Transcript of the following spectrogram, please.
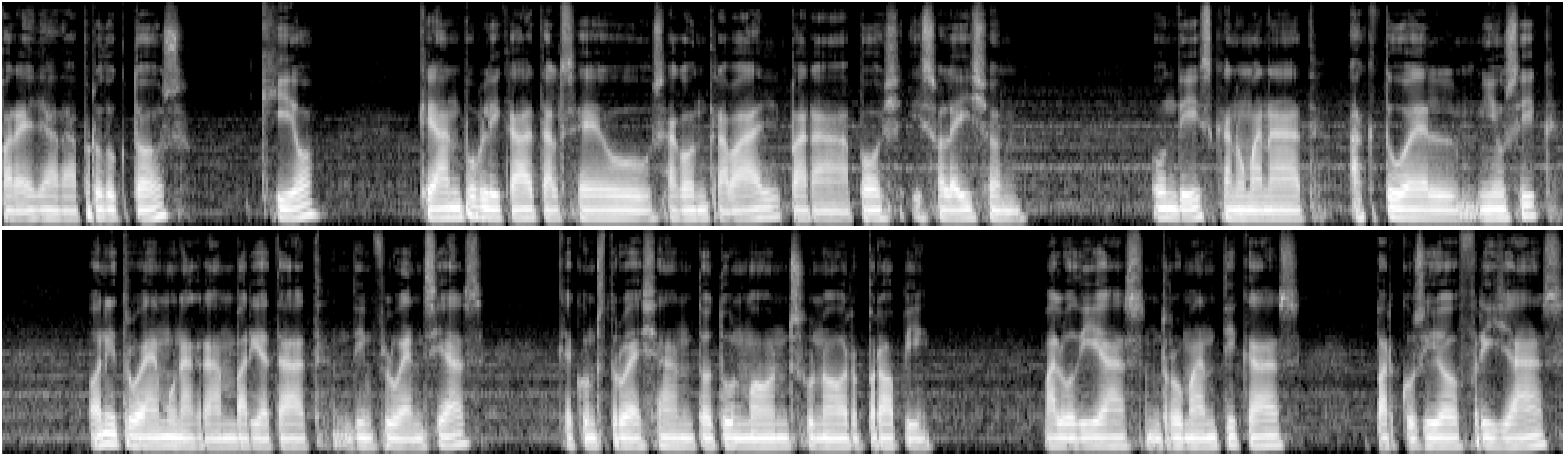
parella de productors, Kio, que han publicat el seu segon treball per a Posh Isolation, un disc anomenat Actual Music, on hi trobem una gran varietat d'influències que construeixen tot un món sonor propi, melodies romàntiques, percussió jazz,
